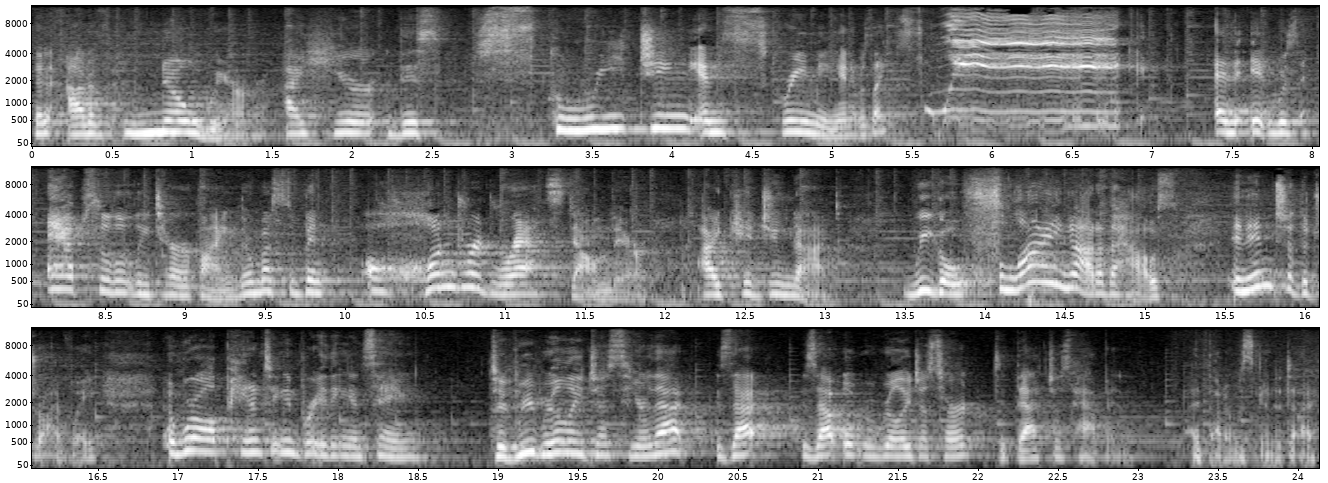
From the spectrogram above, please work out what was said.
Then out of nowhere, I hear this screeching and screaming, and it was like, squeak! And it was absolutely terrifying. There must have been a hundred rats down there. I kid you not. We go flying out of the house and into the driveway, and we're all panting and breathing and saying, did we really just hear that? Is that, is that what we really just heard? Did that just happen? I thought I was gonna die.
